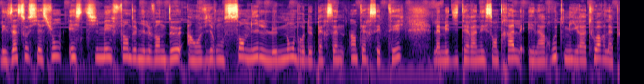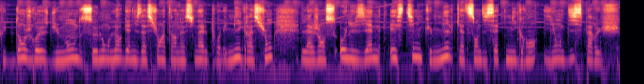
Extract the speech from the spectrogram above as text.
les associations estimaient fin 2022 à environ 100 000 le nombre de personnes interceptées. La Méditerranée centrale est la route migratoire la plus dangereuse du monde selon l'Organisation internationale pour les migrations. L'agence onusienne estime que 1417 migrants y ont disparu.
